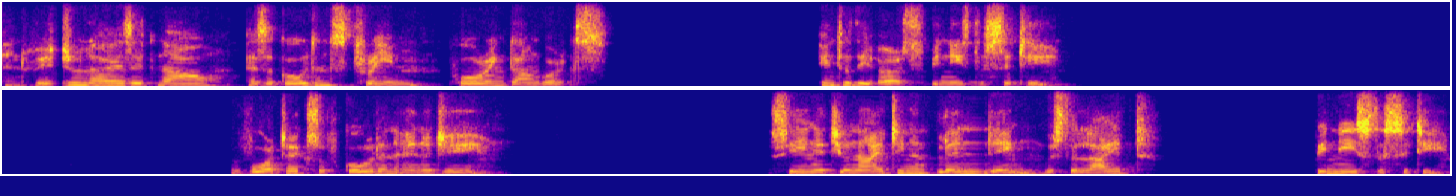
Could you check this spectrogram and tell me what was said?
And visualize it now as a golden stream pouring downwards into the earth beneath the city. A vortex of golden energy, seeing it uniting and blending with the light beneath the city.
